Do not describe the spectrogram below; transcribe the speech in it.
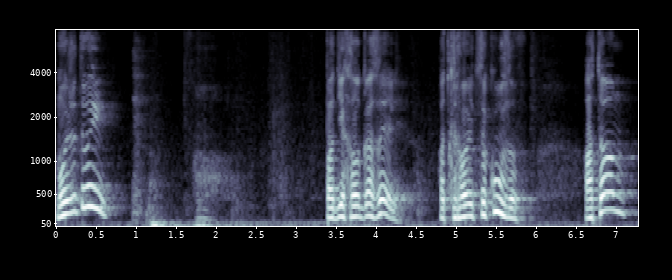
Может вы? Подъехала газель, открывается кузов, а там...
